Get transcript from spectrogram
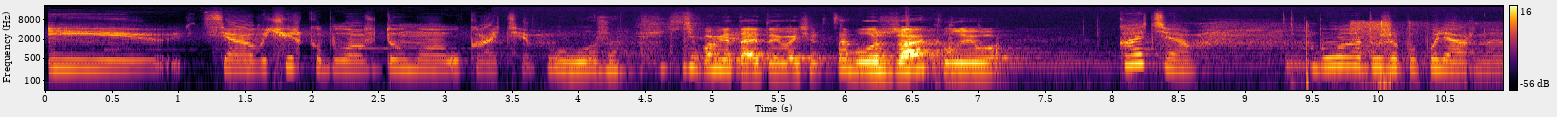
І ця вечірка була вдома у Каті. О Боже. Я пам'ятаю той вечір. Це було жахливо. Катя була дуже популярною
